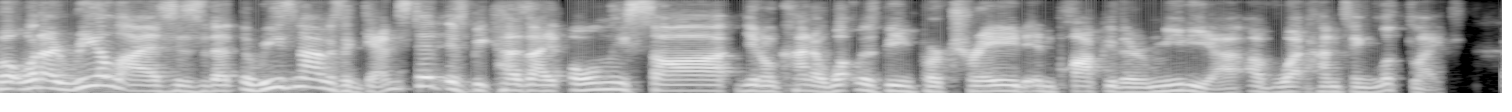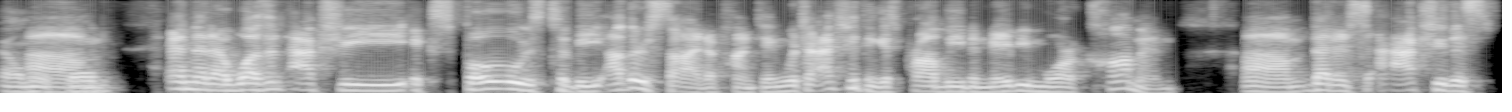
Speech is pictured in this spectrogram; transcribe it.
but what I realized is that the reason I was against it is because I only saw, you know, kind of what was being portrayed in popular media of what hunting looked like. Um, and that I wasn't actually exposed to the other side of hunting, which I actually think is probably even maybe more common. Um, that it's actually this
